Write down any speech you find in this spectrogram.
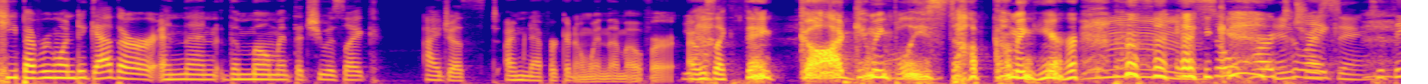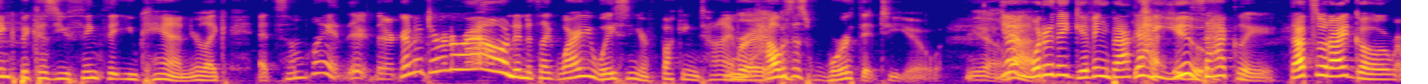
keep everyone together. And then the moment that she was like, I just, I'm never gonna win them over. I was like, thank God, can we please stop coming here? it's so hard to like to think because you think that you can. You're like, at some point they're, they're gonna turn around, and it's like, why are you wasting your fucking time? Right. How is this worth it to you? yeah. Yeah. and what are they giving back Yeah, to you? exactly. That's what I go.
